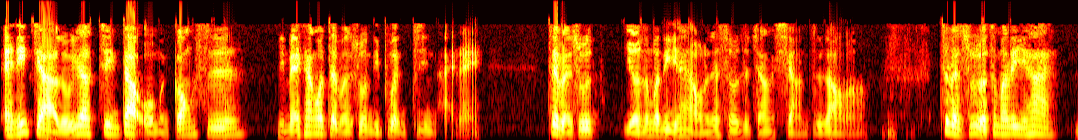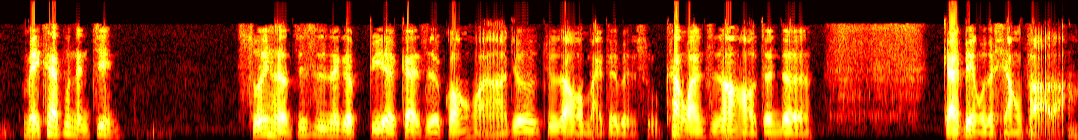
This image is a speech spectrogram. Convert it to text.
哎，你假如要进到我们公司，你没看过这本书，你不能进来呢。这本书有那么厉害？我们那时候是这样想，知道吗？这本书有这么厉害？没看不能进。所以哈，就是那个比尔盖茨的光环啊，就就让我买这本书。看完之后，好，真的改变我的想法啦。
